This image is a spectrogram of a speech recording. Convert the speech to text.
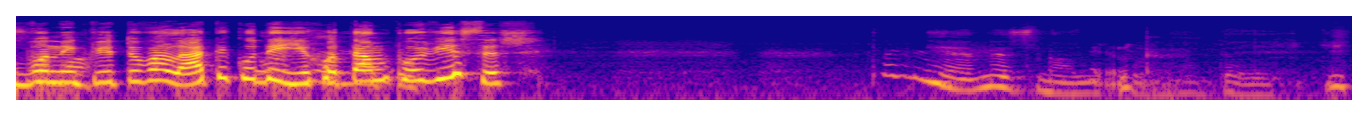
сама- вони квітували. А ти куди їх отам повісиш? Та ні, не знаю, то, де їх. Їдь.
